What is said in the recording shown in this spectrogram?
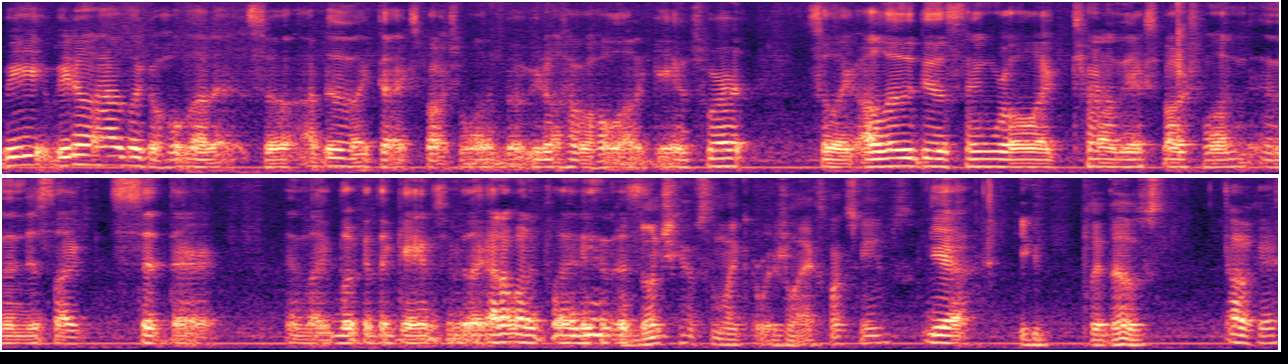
We we don't have like a whole lot of. So I really like the Xbox One, but we don't have a whole lot of games for it. So like I'll literally do this thing where I'll like turn on the Xbox One and then just like sit there and like look at the games and be like, I don't want to play any of Well, this. don't you have some like original Xbox games? Yeah. You could play those Okay.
